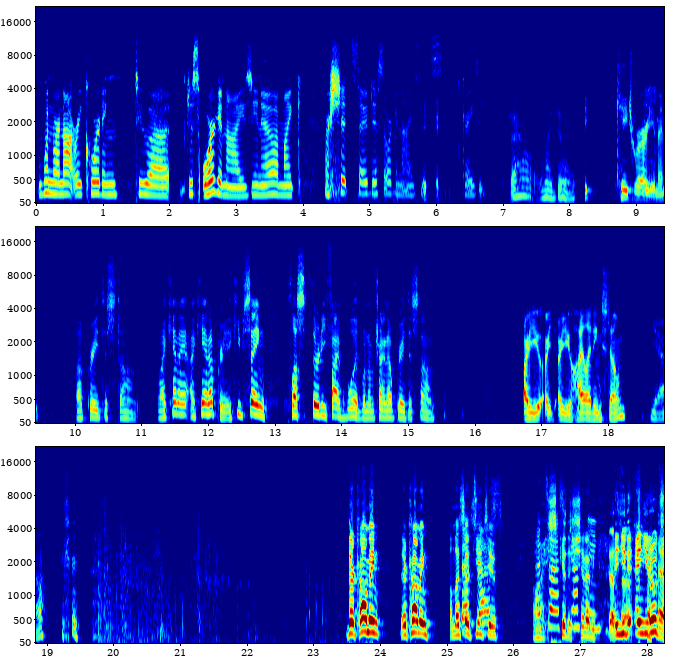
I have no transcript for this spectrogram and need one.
when we're not recording to uh just organize, you know? I'm like our shit's so disorganized. It's crazy. What the hell am I doing? Kage, where are you, man? Upgrade to stone. Why can't I? I can't upgrade. It keeps saying plus 35 wood when I'm trying to upgrade to stone. Are you are, are you highlighting stone? Yeah. They're coming. They're coming. Unless that's, That's you two. Oh, That's you us scared the shit out of me. jumping. And you, us. and you know what's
